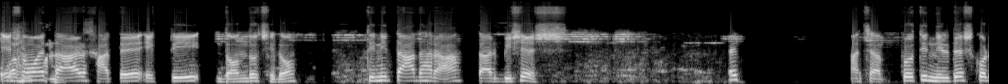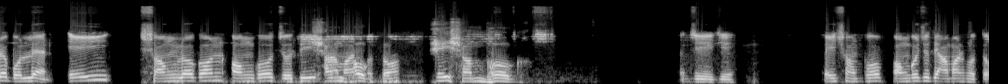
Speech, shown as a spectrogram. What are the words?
পড়েন, সময় তার হাতে একটি দ্বন্দ্ব ছিল। তিনি তা দ্বারা তার বিশেষ আচ্ছা প্রতি নির্দেশ করে বললেন এই সংলগ্ন অঙ্গ যদি আমার হতো এই সম্ভোগ। জি জি। এই সম্ভব? অঙ্গ যদি আমার হতো।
